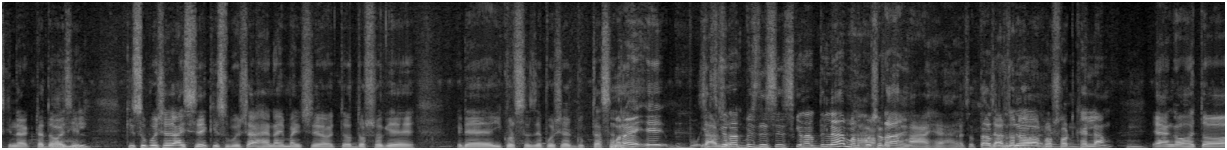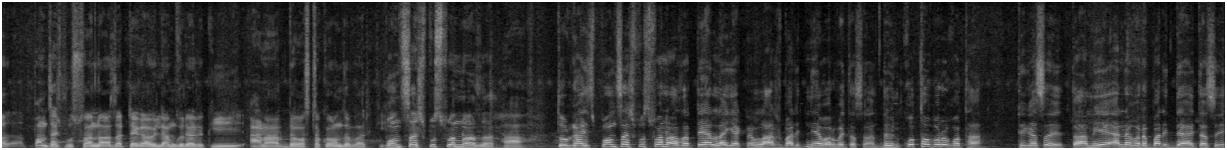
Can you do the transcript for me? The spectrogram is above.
স্ক্যানার একটা দেওয়া হয়েছিল কিছু পয়সা আইছে কিছু পয়সা আহে নাই মানুষে হয়তো দর্শকে এটা ই করছে যে পয়সা ঢুকতেছে মানে স্ক্যানার বিজনেস স্ক্যানার দিলে মানে পয়সাটা আহে। হ্যাঁ হ্যাঁ হ্যাঁ। আচ্ছা যার জন্য শর্ট খাইলাম। এঙ্গা হয়তো পঞ্চাশ পঁচপান্ন হাজার টাকা হইলাম করে আর কি আনার ব্যবস্থা করুন যাবে আর কি। পঞ্চাশ পঁচপান্ন হাজার? হ্যাঁ। তো গাইজ পঞ্চাশ পঁচপান্ন হাজার টাকার লাগে একটা লাশ বাড়িতে নিয়ে আবার পাইতেছে না। দেখুন কত বড় কথা। ঠিক আছে? তো আমি এনে করে বাড়িতে দেখাইতেছি।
